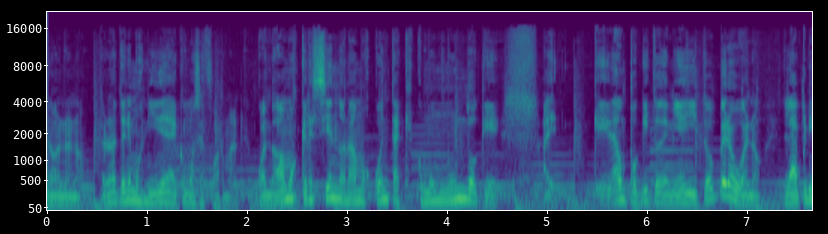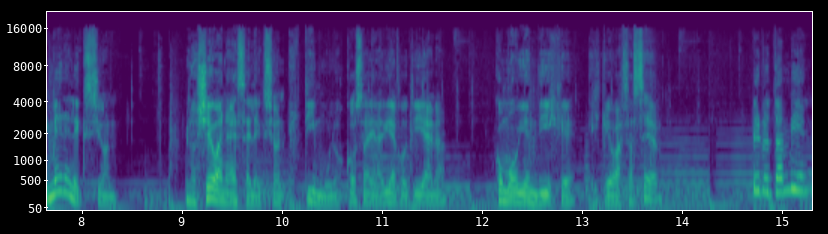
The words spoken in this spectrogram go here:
no, no, no. Pero no tenemos ni idea de cómo se forman. Cuando vamos creciendo nos damos cuenta que es como un mundo que, que da un poquito de miedito. Pero bueno, la primera elección nos llevan a esa elección estímulos, cosas de la vida cotidiana. Como bien dije, el que vas a hacer. Pero también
